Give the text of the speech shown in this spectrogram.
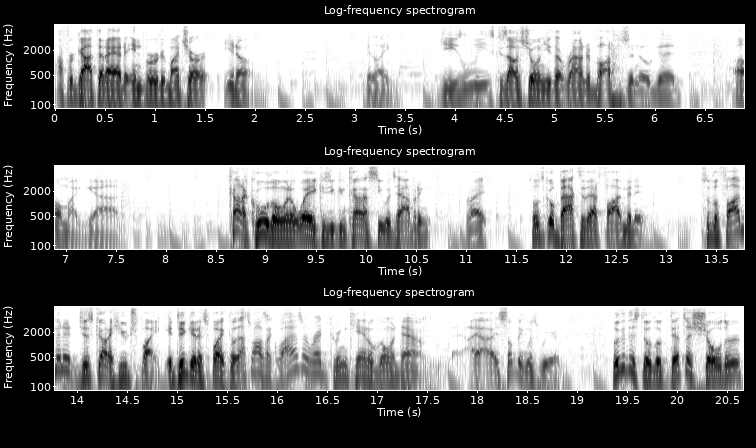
I forgot that I had inverted my chart. You know, be like, geez, Louise, because I was showing you that rounded bottoms are no good. Oh my god. Kind of cool though in a way because you can kind of see what's happening, right? So let's go back to that five minute. So the five minute just got a huge spike. It did get a spike though. That's why I was like, why is a red green candle going down? I, I, something was weird. Look at this though. Look, that's a shoulder,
